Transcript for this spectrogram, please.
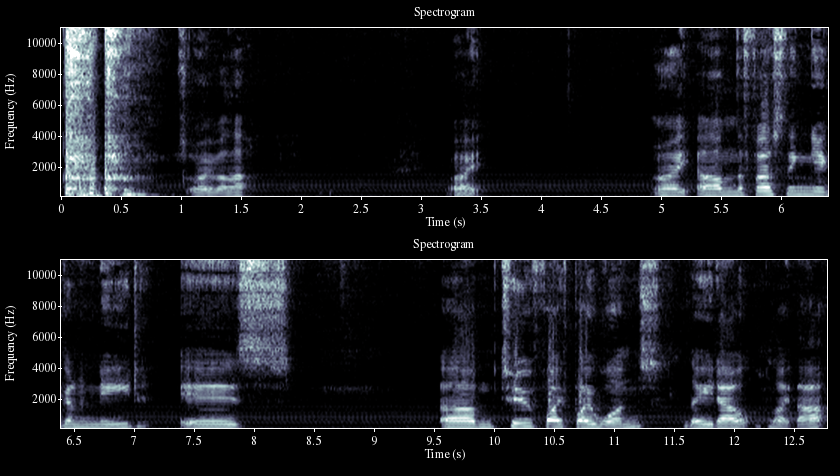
Sorry about that. Right. Right, um, the first thing you're gonna need is um, two 5x1s laid out like that.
